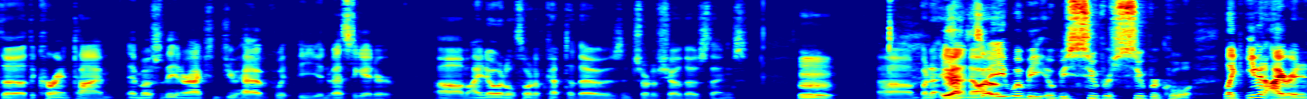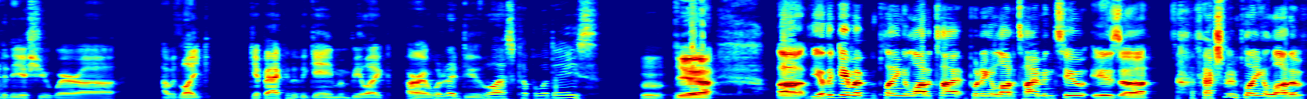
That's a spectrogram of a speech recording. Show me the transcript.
the the current time and most of the interactions you have with the investigator, um, I know it'll sort of cut to those and sort of show those things. Hmm. Um, but uh, Yeah, yeah, no, so- it would be it would be super super cool. Like even I ran into the issue where uh, I would like get back into the game and be like, all right, what did I do the last couple of days? Hmm. Yeah. Uh, the other game I've been playing a lot of time, putting a lot of time into is uh, I've actually been playing a lot of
